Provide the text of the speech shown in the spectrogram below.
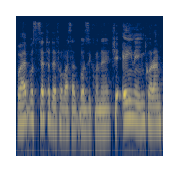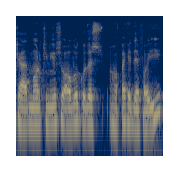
باید با سه تا دفاع وسط بازی کنه که عین این کارم کرد مارکینیوش رو آورد گذاشت هافبک دفاعی.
